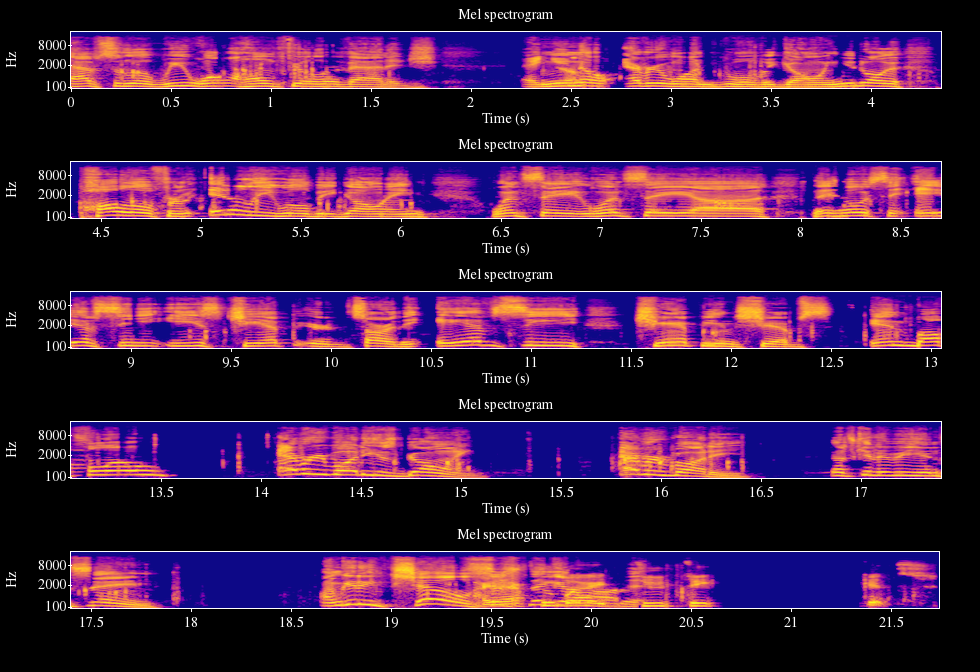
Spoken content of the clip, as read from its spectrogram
absolutely. We want home field advantage. And you Yeah. know everyone will be going. You know Paolo from Italy will be going once they once they uh they host the AFC East champion sorry, the AFC championships in Buffalo. Everybody is going. Everybody. That's gonna be insane. I'm getting chills I just have to thinking buy about it. two tickets.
